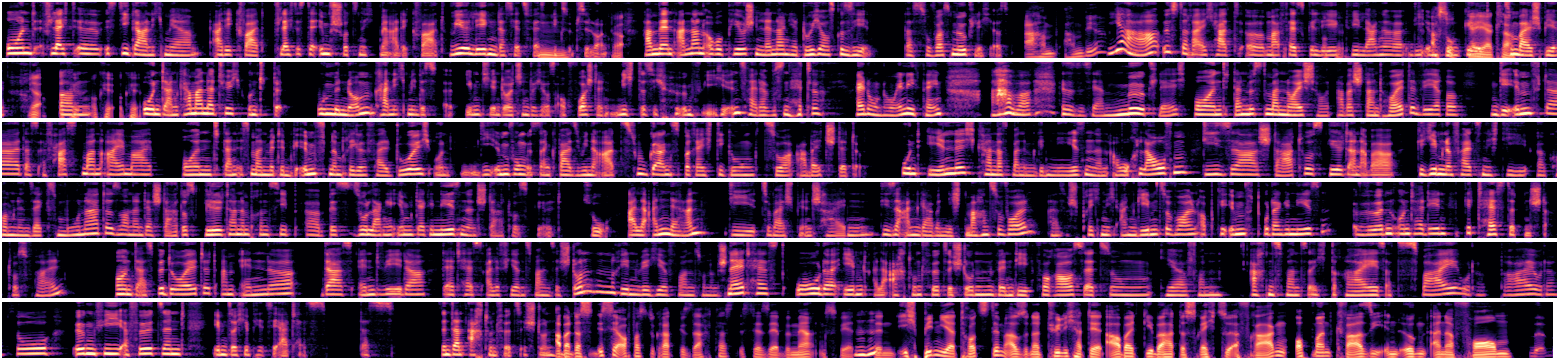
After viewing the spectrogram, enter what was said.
und vielleicht äh, ist die gar nicht mehr adäquat. Vielleicht ist der Impfschutz nicht mehr adäquat. Wir legen das jetzt fest, Mhm. XY. Ja. Haben wir in anderen europäischen Ländern ja durchaus gesehen, dass sowas möglich ist. Ah, haben, haben wir? Ja, Österreich hat äh, mal festgelegt, Okay. wie lange die Impfung so, ja, gilt, ja, klar. zum Beispiel. Ja, okay, Ähm, okay, okay. Und dann kann man natürlich, und unbenommen kann ich mir das äh, eben hier in Deutschland durchaus auch vorstellen. Nicht, dass ich irgendwie hier Insiderwissen hätte. I don't know anything. Aber es ist ja möglich. Und dann müsste man neu schauen. Aber Stand heute wäre ein Geimpfter, das erfasst man einmal. Und dann ist man mit dem Geimpften im Regelfall durch. Und die Impfung ist dann quasi wie eine Art Zugangsberechtigung zur Arbeitsstätte. Und ähnlich kann das bei einem Genesenen auch laufen. Dieser Status gilt dann aber gegebenenfalls nicht die äh, kommenden sechs Monate, sondern der Status gilt dann im Prinzip äh, bis solange eben der genesenen Status gilt. So, alle anderen, die zum Beispiel entscheiden, diese Angabe nicht machen zu wollen, also sprich nicht angeben zu wollen, ob geimpft oder genesen, würden unter den getesteten Status fallen. Und das bedeutet am Ende, dass entweder der Test alle 24 Stunden, reden wir hier von so einem Schnelltest, oder eben alle 48 Stunden, wenn die Voraussetzungen hier von 28.3 Satz 2 oder 3 oder so irgendwie erfüllt sind, eben solche PCR-Tests. Das sind dann 48 Stunden. Aber das ist ja auch, was du gerade gesagt hast, ist ja sehr bemerkenswert. Mhm. Denn ich bin ja trotzdem, also natürlich hat der Arbeitgeber hat das Recht zu erfragen, ob man quasi in irgendeiner Form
